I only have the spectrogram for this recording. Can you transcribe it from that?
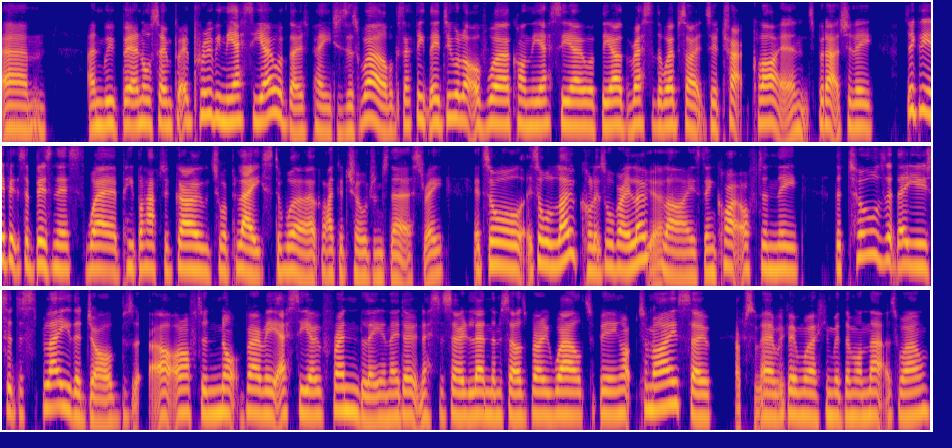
Um, and we've been also improving the SEO of those pages as well, because I think they do a lot of work on the SEO of the other rest of the website to attract clients. But actually, particularly if it's a business where people have to go to a place to work, like a children's nursery, it's all it's all local. It's all very localized, and quite often the the tools that they use to display the jobs are often not very SEO friendly, and they don't necessarily lend themselves very well to being optimized. So Absolutely. uh, we've been working with them on that as well.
